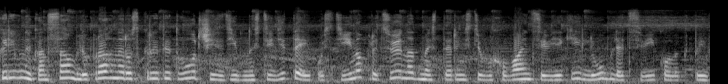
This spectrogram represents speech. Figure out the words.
Керівник ансамблю прагне розкрити творчі здібності дітей, постійно працює над майстерністю вихованців, які люблять свій колектив.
